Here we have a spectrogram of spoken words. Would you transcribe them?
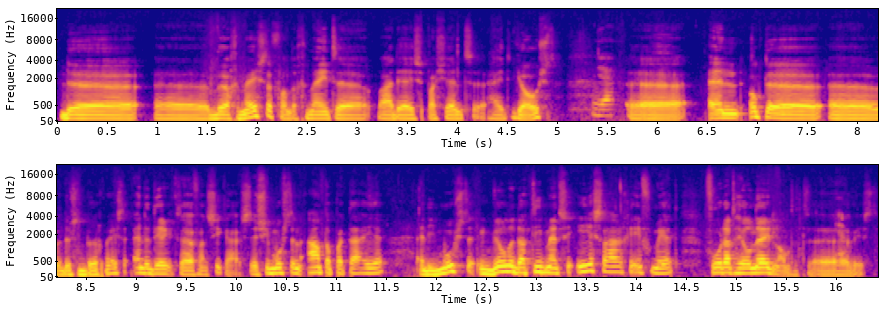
De eh, burgemeester van de gemeente waar deze patiënt eh, heet Joost. ja, Eh, en ook de, dus de burgemeester en de directeur van het ziekenhuis. Dus je moest een aantal partijen, en die moesten, ik wilde dat die mensen eerst waren geïnformeerd voordat heel Nederland het Ja. wist.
